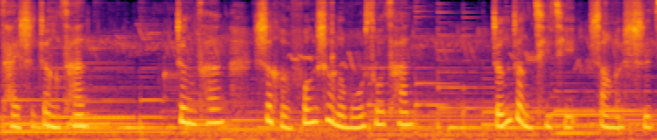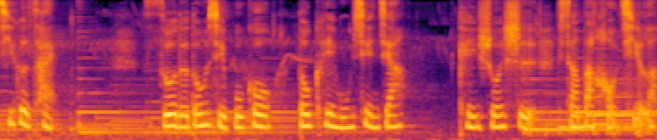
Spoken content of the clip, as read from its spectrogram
才是正餐，正餐是很丰盛的摩梭餐，整整齐齐上了十七个菜。所有的东西不够都可以无限加，可以说是相当好气了。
